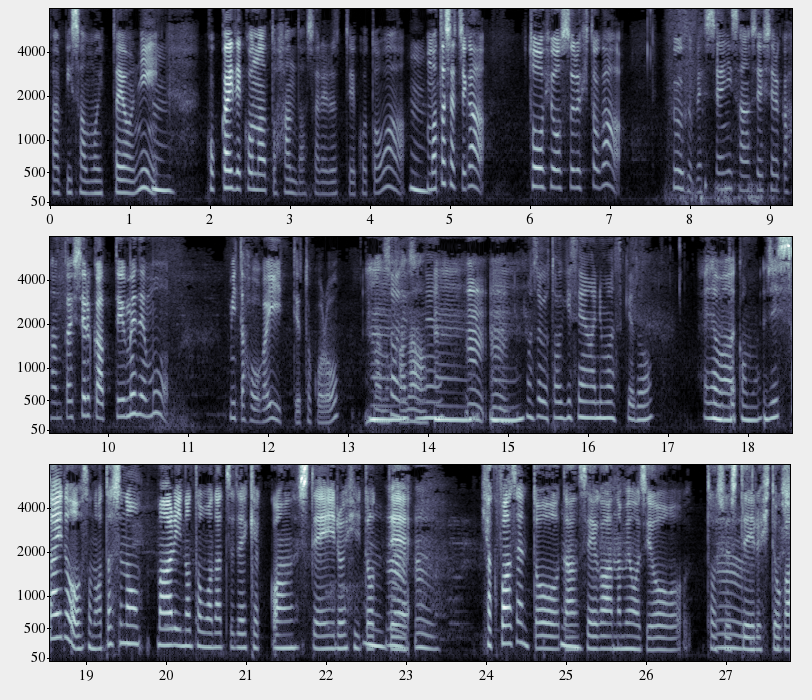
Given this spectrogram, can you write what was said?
ザーピーさんも言ったように、うん。国会でこの後判断されるっていうことは、うん。私たちが投票する人が夫婦別姓に賛成してるか反対してるかっていう目でも見た方がいいっていうところなのかな。ですね。うんうん。うん。もうすぐ都議選ありますけど。えでもも。実際どう？その私の周りの友達で結婚している人って、うんうん100%男性側の名字を踏襲している人私の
